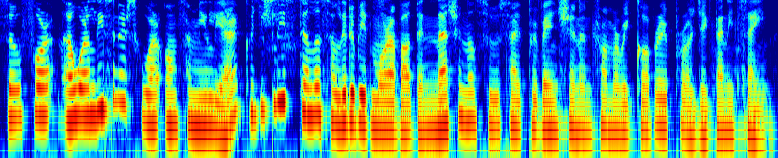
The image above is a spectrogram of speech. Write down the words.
So, for our listeners who are unfamiliar, could you please tell us a little bit more about the National Suicide Prevention and Trauma Recovery Project and its aim?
